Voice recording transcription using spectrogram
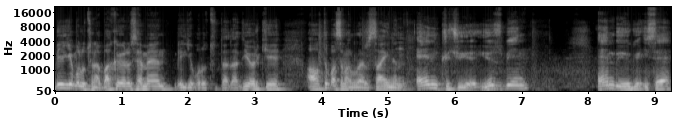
Bilgi bulutuna bakıyoruz hemen. Bilgi bulutunda da diyor ki 6 basamaklı sayının en küçüğü 100 bin, en büyüğü ise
